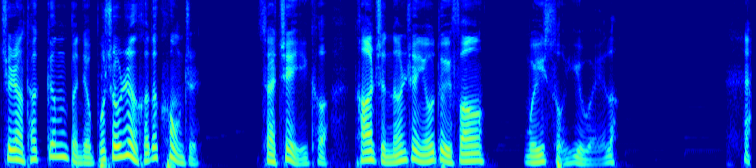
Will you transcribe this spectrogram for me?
却让他根本就不受任何的控制。在这一刻，他只能任由对方为所欲为了。哼，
